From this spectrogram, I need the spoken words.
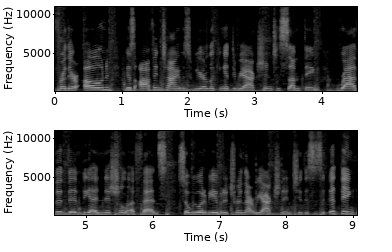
for their own because oftentimes we are looking at the reaction to something rather than the initial offense. So we want to be able to turn that reaction into this is a good thing.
